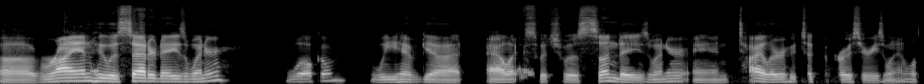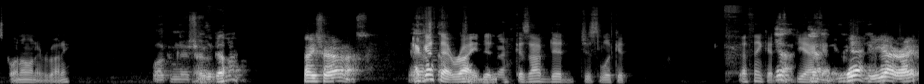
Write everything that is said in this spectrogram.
uh, Ryan, who was Saturday's winner. Welcome. We have got Alex, which was Sunday's winner, and Tyler, who took the Pro Series win. What's going on, everybody? welcome to the show. How's it going? Thanks for having us. I got that right, didn't I? Because I did just look at. I think I did. Yeah, Yeah, I yeah. it. Right. Yeah, you got it right.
